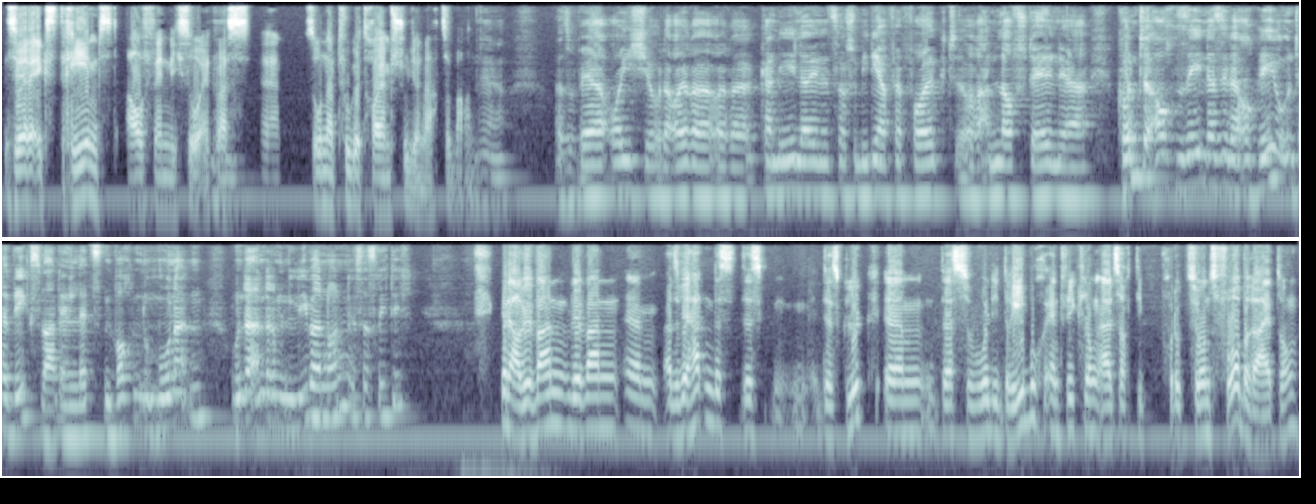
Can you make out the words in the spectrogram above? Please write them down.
es wäre extremst aufwendig, so etwas mhm. äh, so naturgetreu im Studio nachzubauen. Ja. Also wer euch oder eure, eure Kanäle in den Social Media verfolgt, eure Anlaufstellen, der konnte auch sehen, dass ihr da auch rege unterwegs wart in den letzten Wochen und Monaten, unter anderem in Libanon, ist das richtig? Genau, wir waren, wir waren, ähm, also wir hatten das, das, das Glück, ähm, dass sowohl die Drehbuchentwicklung als auch die Produktionsvorbereitung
